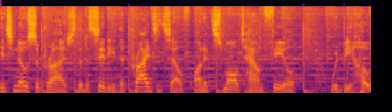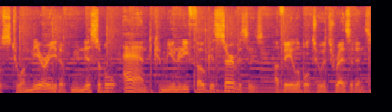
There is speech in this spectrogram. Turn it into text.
It's no surprise that a city that prides itself on its small town feel would be host to a myriad of municipal and community focused services available to its residents.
